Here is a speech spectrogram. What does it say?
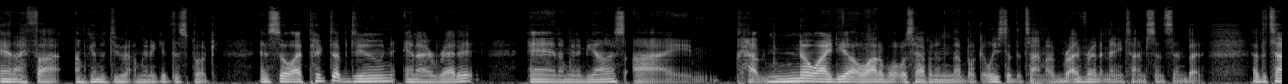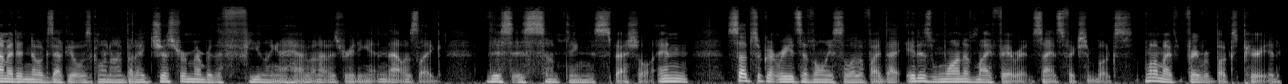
and I thought, "I'm gonna do it. I'm gonna get this book." And so I picked up Dune, and I read it, and I'm to be honest, I have no idea a lot of what was happening in that book, at least at the time. I've, I've read it many times since then, but at the time I didn't know exactly what was going on. But I just remember the feeling I had when I was reading it, and that was like, this is something special. And subsequent reads have only solidified that. It is one of my favorite science fiction books, one of my favorite books, period.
